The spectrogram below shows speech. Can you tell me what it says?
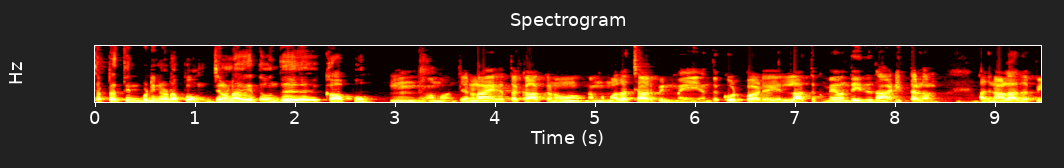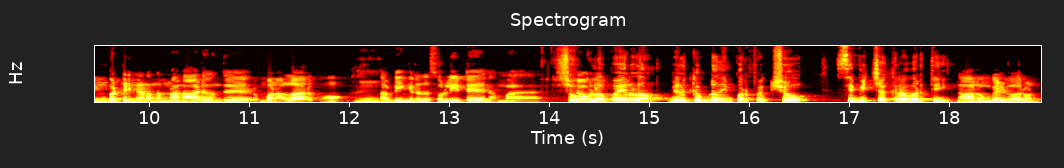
சட்டத்தின்படி நடப்போம் ஜனநாயகத்தை வந்து காப்போம். ஆமா. ஜனநாயகத்தை காக்கணும் நம்ம மதச்சார்பின்மை அந்த கோட்பாடு எல்லாத்துக்குமே வந்து இதுதான் அடித்தளம். அதனால அதை பின்பற்றி நடந்தோம்னா நாடு வந்து ரொம்ப நல்லா இருக்கும். அப்படிங்கிறத சொல்லிட்டு நம்ம ஷோக்குள்ள போயிடலாம். Welcome to imperfect show Sibi Chakravarthy நான் உங்கள் வருண்.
